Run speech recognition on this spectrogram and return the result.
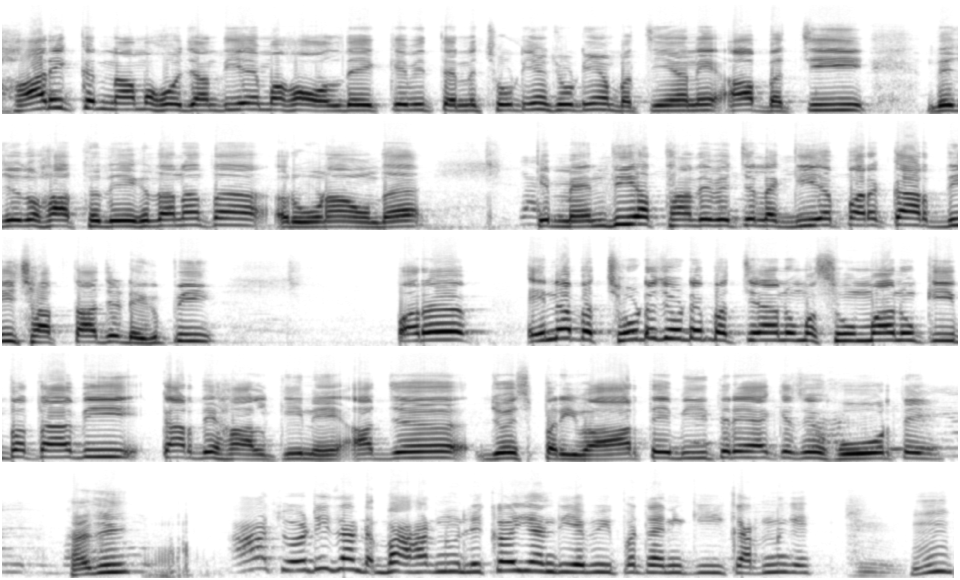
ਹਰ ਇੱਕ ਨਮ ਹੋ ਜਾਂਦੀ ਹੈ ਮਾਹੌਲ ਦੇਖ ਕੇ ਵੀ ਤਿੰਨ ਛੋਟੀਆਂ ਛੋਟੀਆਂ ਬੱਚੀਆਂ ਨੇ। ਆ ਬੱਚੀ ਦੇ ਜਦੋਂ ਹੱਥ ਦੇਖਦਾ ਨਾ ਤਾਂ ਰੋਣਾ ਆਉਂਦਾ ਕਿ ਮਹਿੰਦੀ ਹੱਥਾਂ ਦੇ ਵਿੱਚ ਲੱਗੀ ਹੈ ਪਰ ਘਰ ਦੀ ਛੱਤ ਅੱਜ ਡਿੱਗ ਪਈ। ਪਰ ਇਹਨਾਂ ਛੋਟੇ ਛੋਟੇ ਬੱਚਿਆਂ ਨੂੰ, ਮਾਸੂਮਾਂ ਨੂੰ ਕੀ ਪਤਾ ਵੀ ਘਰ ਦੇ ਹਾਲ ਕੀ ਨੇ? ਅੱਜ ਜੋ ਇਸ ਪਰਿਵਾਰ ਤੇ ਬੀਤ ਰਿਹਾ, ਕਿਸੇ ਹੋਰ ਤੇ। ਹੈ ਜੀ? ਆ ਛੋਟੀ ਤਾਂ ਬਾਹਰ ਨੂੰ ਨਿਕਲ ਜਾਂਦੀ ਹੈ ਵੀ ਪਤਾ ਨਹੀਂ ਕੀ ਕਰਨਗੇ। ਹੂੰ?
